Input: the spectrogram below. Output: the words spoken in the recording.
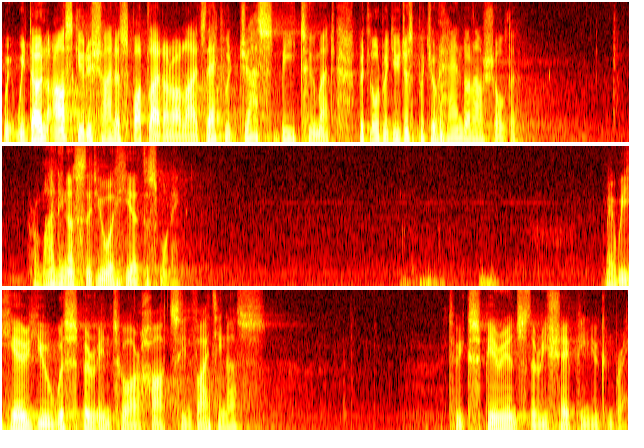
we, we don't ask you to shine a spotlight on our lives. That would just be too much. But Lord, would you just put your hand on our shoulder, reminding us that you are here this morning? May we hear you whisper into our hearts, inviting us to experience the reshaping you can bring.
